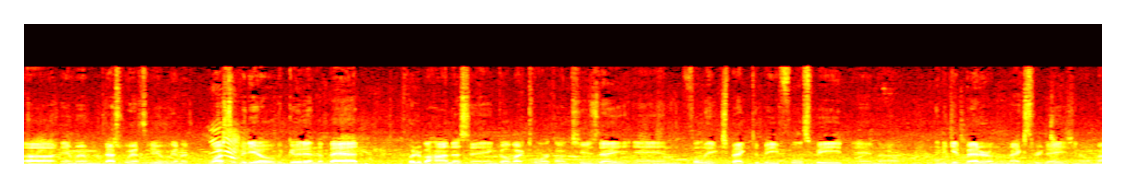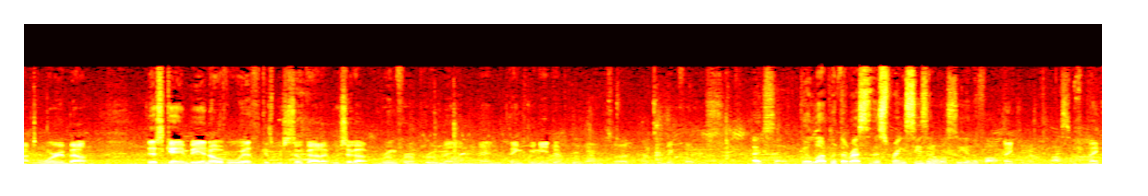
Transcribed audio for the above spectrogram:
uh, and when that's what we have to do. We're going to watch the video, the good and the bad, put it behind us, and, go back to work on Tuesday, and fully expect to be full speed and uh, and to get better in the next three days. You know, not to worry about this game being over with because we still got we still got room for improvement and, and, things we need to improve on. So that, that's a big focus. Excellent. Good luck with the rest of the spring season. We'll see you in the fall. Thank you, man. Awesome. Thank you.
